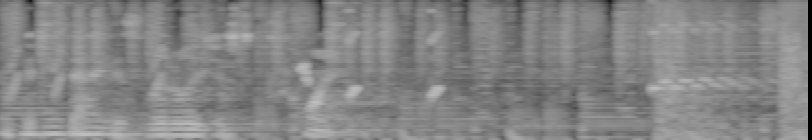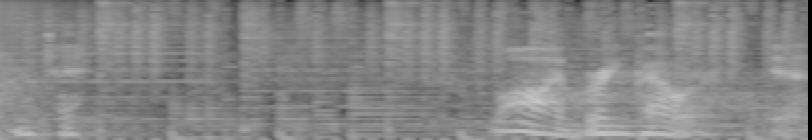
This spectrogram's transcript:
a goodie bag is literally just a coin. Okay. Wow, I'm burning power. Yeah.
